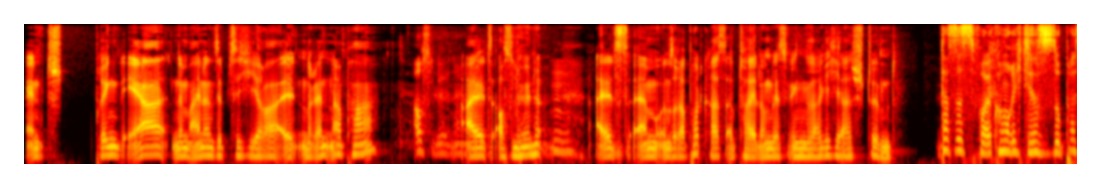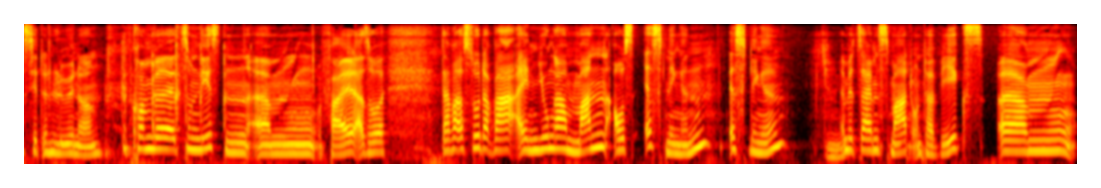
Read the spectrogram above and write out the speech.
entspringt eher einem 71 Jahre alten Rentnerpaar aus Löhne. Als, aus Löhne, mhm. als ähm, unserer Podcast-Abteilung. Deswegen sage ich ja, es stimmt. Das ist vollkommen richtig, dass es so passiert in Löhne. Kommen wir zum nächsten ähm, Fall. Also da war es so, da war ein junger Mann aus Esslingen, Esslingen, mit seinem Smart unterwegs. Ähm,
